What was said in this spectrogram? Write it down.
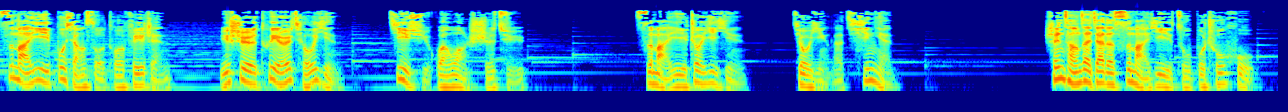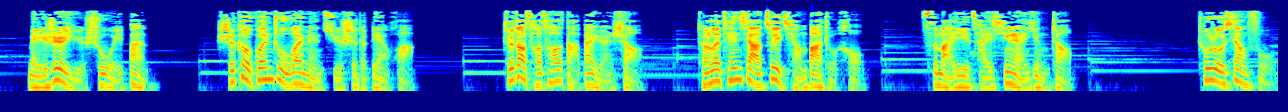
司马懿不想所托非人，于是退而求隐。继续观望时局，司马懿这一隐就隐了七年。深藏在家的司马懿足不出户，每日与书为伴，时刻关注外面局势的变化。直到曹操打败袁绍，成了天下最强霸主后，司马懿才欣然应召。初入相府，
